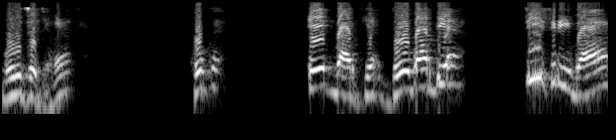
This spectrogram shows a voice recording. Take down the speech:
गुरु से झगड़ा हो गया। एक बार किया, दो बार दिया। तीसरी बार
